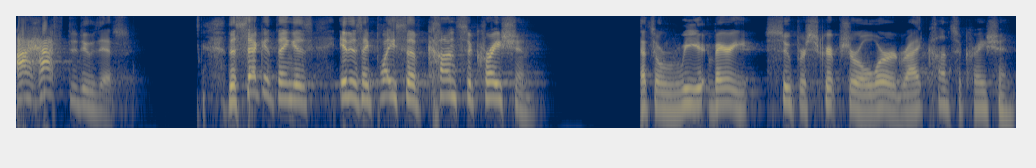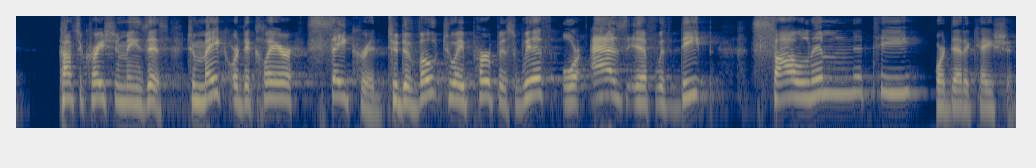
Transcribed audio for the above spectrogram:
I have to do this. The second thing is it is a place of consecration. That's a re- very super scriptural word, right? Consecration. Consecration means this to make or declare sacred, to devote to a purpose with or as if with deep solemnity or dedication.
